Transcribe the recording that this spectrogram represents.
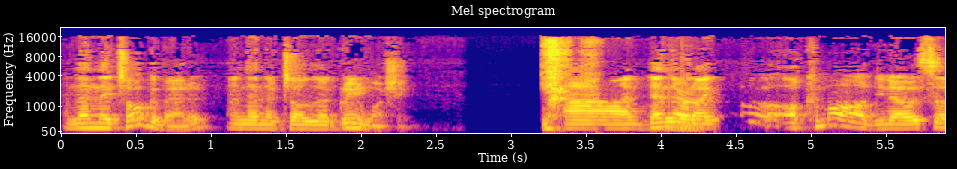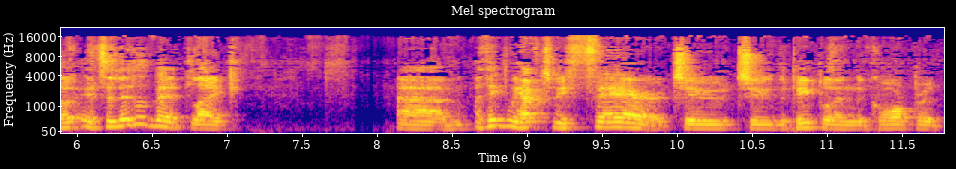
And then they talk about it, and then they're told they're greenwashing. and then they're like, oh, oh, come on, you know. So it's a little bit like um, I think we have to be fair to to the people in the corporate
